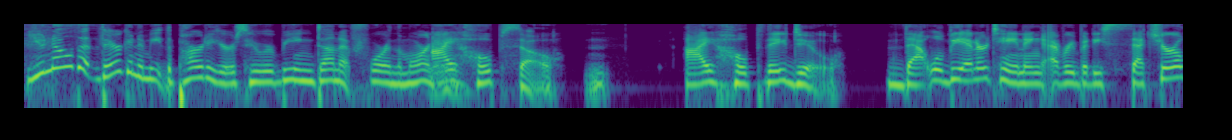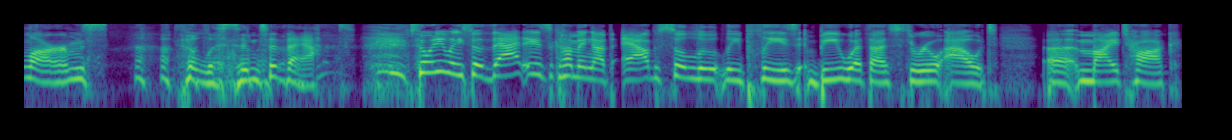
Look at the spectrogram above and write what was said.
You know that they're going to meet the partiers who are being done at four in the morning. I hope so. I hope they do. That will be entertaining. Everybody set your alarms to listen to that. So, anyway, so that is coming up. Absolutely. Please be with us throughout uh, my talk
